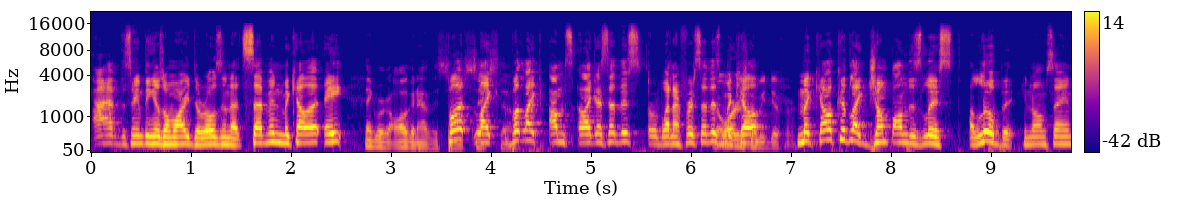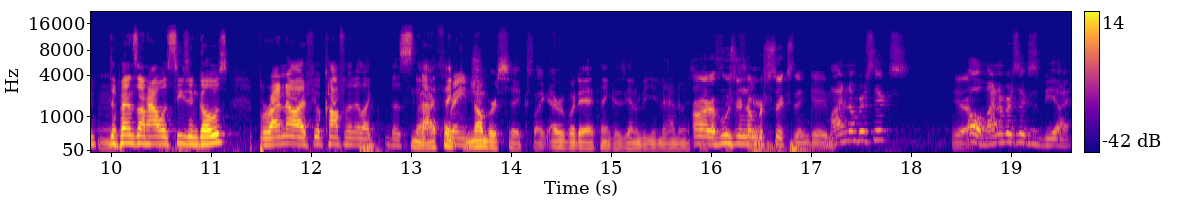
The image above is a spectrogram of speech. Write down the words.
I have the same thing as Omari DeRozan at seven, Mikal at eight. I think we're all gonna have this. But six, like, though. but like, I'm like I said this or when I first said this, The order's Mikal, be different. Mikal could like jump on this list a little bit. You know what I'm saying? Mm. Depends on how his season goes. But right now, I feel confident like this. no, that I think range. number six. Like everybody, I think is gonna be unanimous. All right, who's six your number here. six then, Gabe? My number six. yeah. Oh, my number six is Bi.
